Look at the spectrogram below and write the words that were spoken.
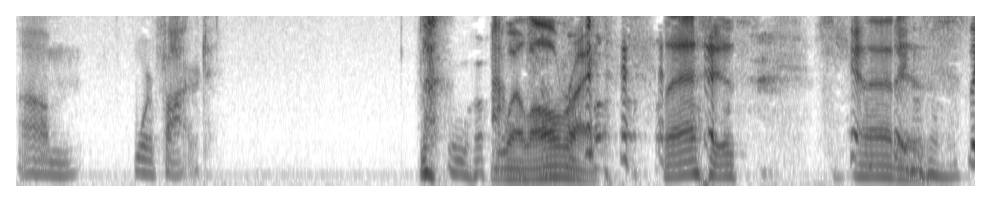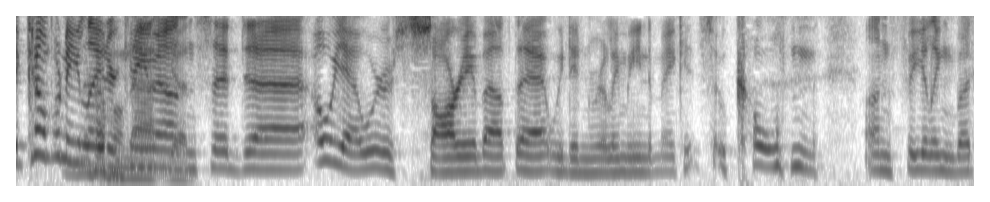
um, were fired. Well, all right. That is that the, is the company later No, came out good. and said, uh, "Oh yeah, we're sorry about that. We didn't really mean to make it so cold and unfeeling, but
